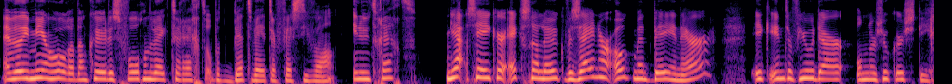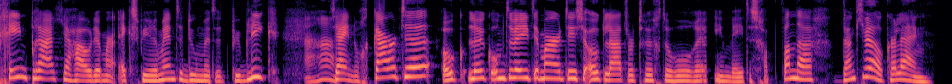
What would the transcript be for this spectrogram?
En wil je meer horen, dan kun je dus volgende week terecht op het Bedweter Festival in Utrecht. Ja, zeker. Extra leuk. We zijn er ook met BNR. Ik interview daar onderzoekers die geen praatje houden, maar experimenten doen met het publiek. Aha. Zijn nog kaarten? Ook leuk om te weten, maar het is ook later terug te horen in Wetenschap vandaag. Dankjewel, Carlijn.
